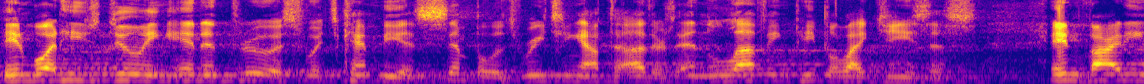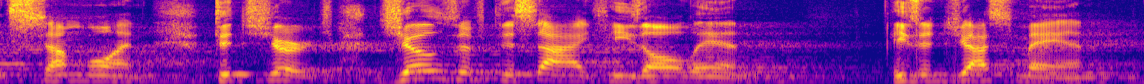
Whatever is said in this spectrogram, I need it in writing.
in what he's doing in and through us, which can be as simple as reaching out to others and loving people like Jesus, inviting someone to church. Joseph decides he's all in. He's a just man.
